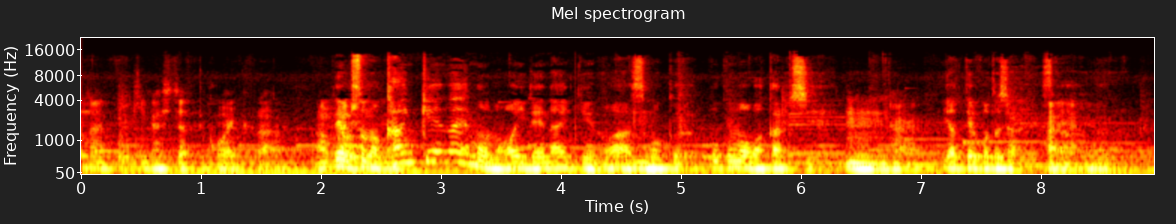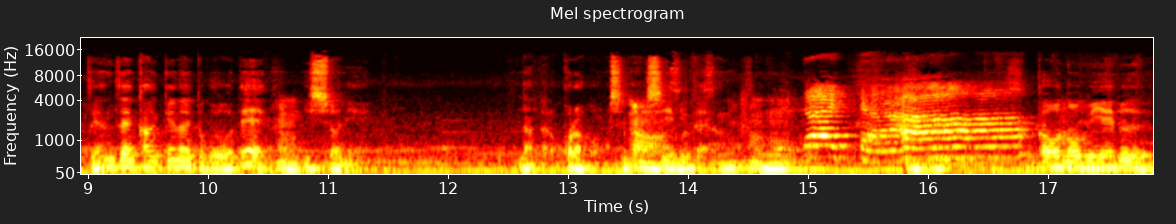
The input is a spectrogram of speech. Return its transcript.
うな気がしちゃって怖いから。でもその関係ないものを入れないっていうのはすごく僕も分かるし、うんはいやってることじゃないですか、はいはいはい。うん。全然関係ないところでうん。一緒に、なんだろうコラボもしないしみたいな顔の見える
